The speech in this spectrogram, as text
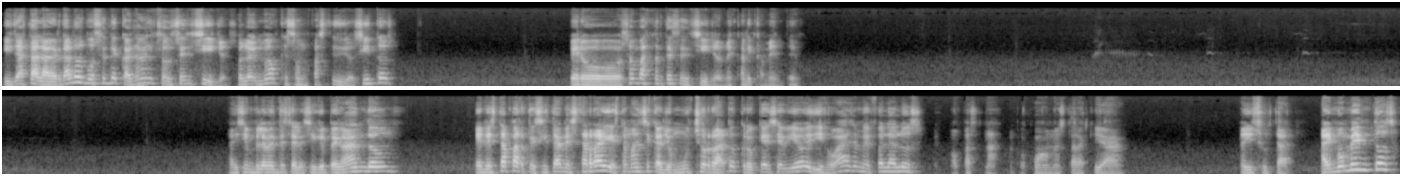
Y ya está, la verdad los bosses de Cañón son sencillos, solo el nuevo que son fastidiositos. Pero son bastante sencillos mecánicamente. Ahí simplemente se le sigue pegando. En esta partecita, en esta raya, este man se cayó mucho rato. Creo que se vio y dijo, ah, se me fue la luz. No pasa nada, tampoco vamos a estar aquí a, a insultar. Hay momentos.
